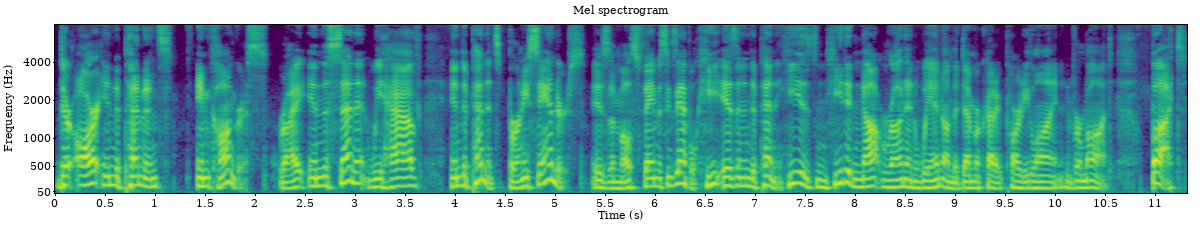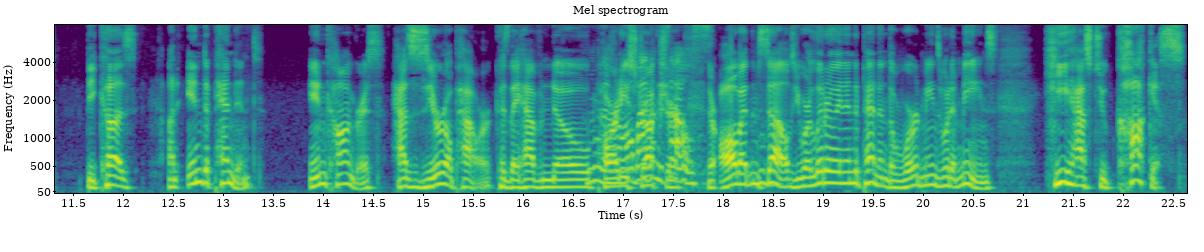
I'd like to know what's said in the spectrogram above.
there are independents in Congress, right? In the Senate, we have independents. Bernie Sanders is the most famous example. He is an independent. He is he did not run and win on the Democratic Party line in Vermont, but because an independent in Congress has zero power because they have no They're party structure. They're all by themselves. You are literally an independent. The word means what it means. He has to caucus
